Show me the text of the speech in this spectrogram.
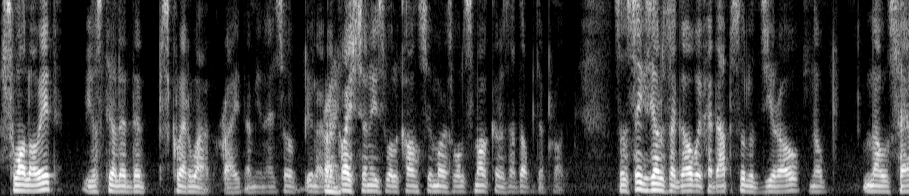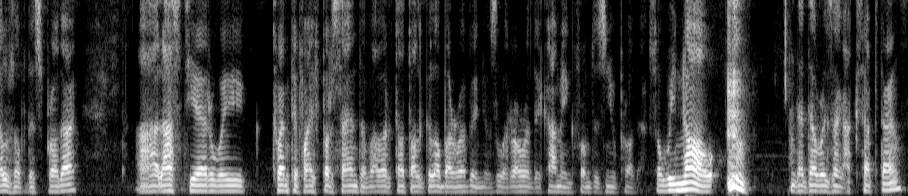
swallow it, you're still at the square one, right? I mean, so you know, right. the question is, will consumers, will smokers adopt the product? So six years ago, we had absolute zero, no, no sales of this product. Uh, last year, we 25% of our total global revenues were already coming from this new product. So we know that there is an acceptance.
